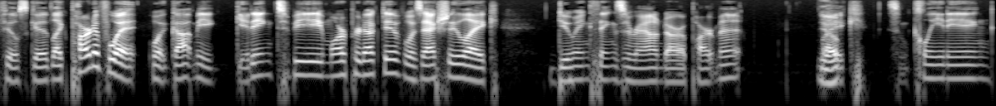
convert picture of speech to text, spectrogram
feels good. Like part of what what got me getting to be more productive was actually like doing things around our apartment, Yep. like some cleaning.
